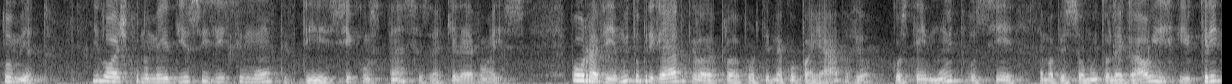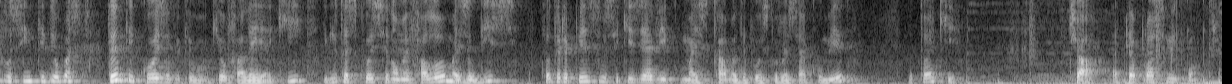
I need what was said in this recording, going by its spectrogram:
do medo. E lógico, no meio disso existe um monte de circunstâncias né, que levam a isso. Bom, Ravi, muito obrigado pela, pela, por ter me acompanhado, viu? Gostei muito, você é uma pessoa muito legal e, e creio que você entendeu bastante coisa do que que eu falei aqui e muitas coisas você não me falou, mas eu disse. Então, de repente, se você quiser vir com mais calma depois conversar comigo, eu estou aqui. Tchau, até o próximo encontro.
